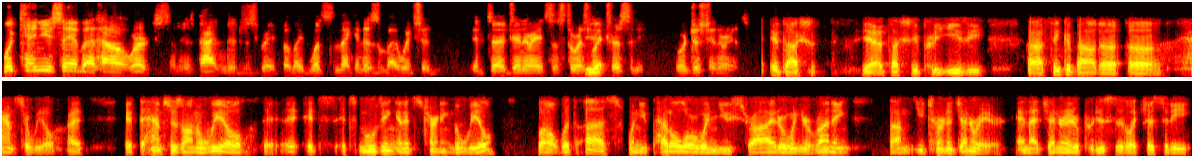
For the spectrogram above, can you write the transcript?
what can you say about how it works? I mean, it's patented, which is great, but like, what's the mechanism by which it, it uh, generates and stores yeah. electricity or just generates? It's actually, yeah, it's actually pretty easy. Uh, think about a, a, hamster wheel, right? If the hamster's on a wheel, it, it's it's moving and it's turning the wheel. Well, with us, when you pedal or when you stride or when you're running, um, you turn a generator, and that generator produces electricity,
